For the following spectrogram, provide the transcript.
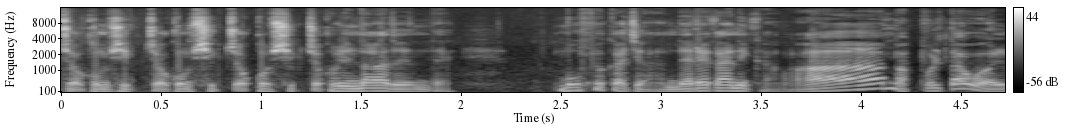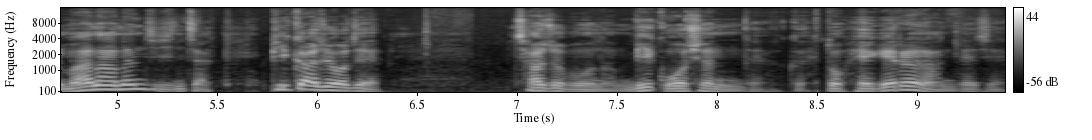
조금씩 조금씩 조금씩 조금씩 나아지는데 목표까지 안 내려가니까 아 막 불타고 얼마나 하는지 진짜. 비까지 어제 자주 보는 믿고 오셨는데 그또 해결은 안 되지.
